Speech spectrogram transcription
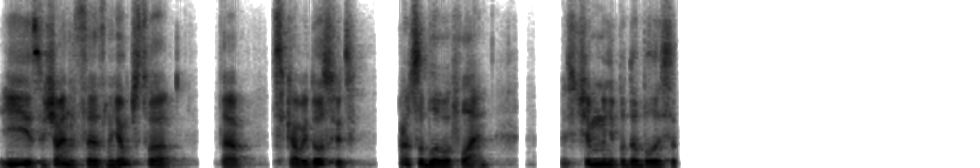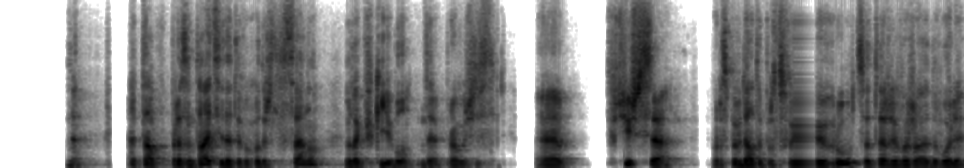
І, звичайно, це знайомство та цікавий досвід, особливо офлайн. З чим мені подобалося етап презентації, де ти виходиш на сцену, ну так в Києві було, де брав участь. Е, вчишся розповідати про свою гру. Це теж я вважаю доволі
